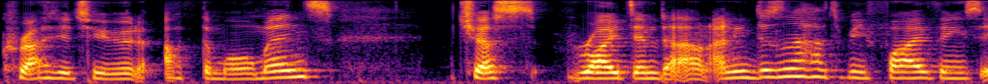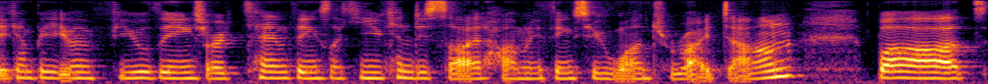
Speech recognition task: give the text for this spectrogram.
gratitude at the moment just write them down. And it doesn't have to be five things. It can be even few things or 10 things. Like you can decide how many things you want to write down. But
